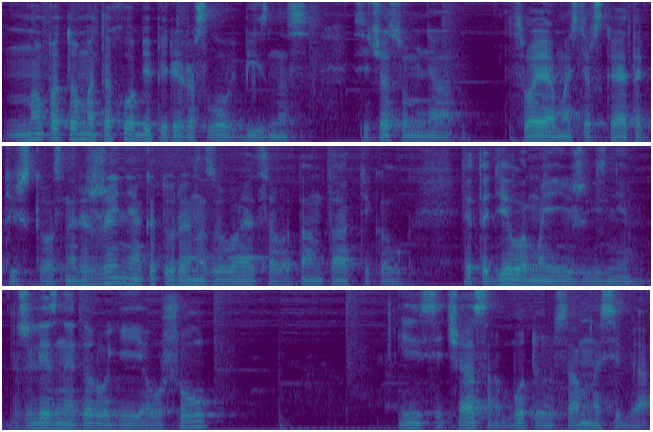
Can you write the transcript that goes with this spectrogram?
Но потом это хобби переросло в бизнес. Сейчас у меня своя мастерская тактического снаряжения, которая называется Ватан Tactical. Это дело моей жизни. Железные дороги я ушел и сейчас работаю сам на себя.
